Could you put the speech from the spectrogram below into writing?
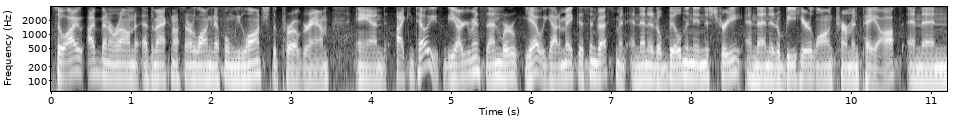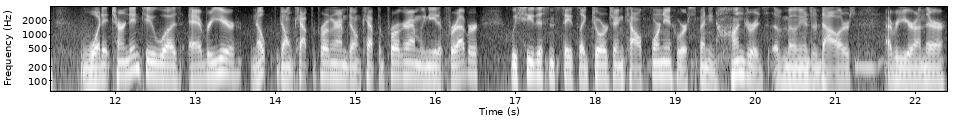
So I, I've been around at the Mackinac Center long enough when we launched the program, and I can tell you the arguments then were, yeah, we got to make this investment, and then it'll build an industry, and then it'll be here long term and pay off, and then what it turned into was every year, nope, don't cap the program, don't cap the program, we need it forever. We see this in states like Georgia and California who are spending hundreds of millions of dollars mm-hmm. every year on their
